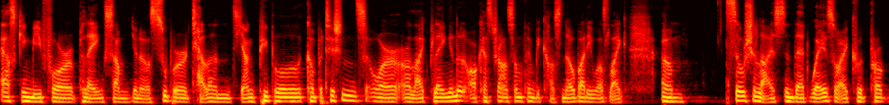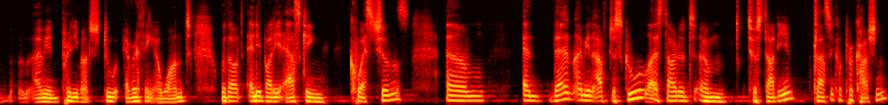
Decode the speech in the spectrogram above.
asking me for playing some, you know, super talent young people competitions or or like playing in an orchestra or something because nobody was like um socialized in that way. So i could prob i mean pretty much do everything i want without anybody asking questions. Um and then i mean after school i started um to study classical percussion.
